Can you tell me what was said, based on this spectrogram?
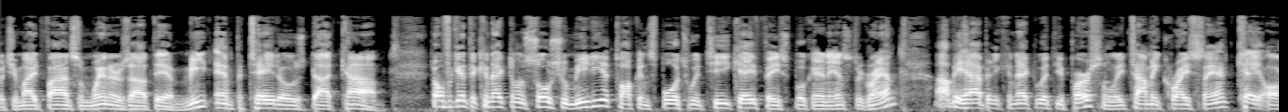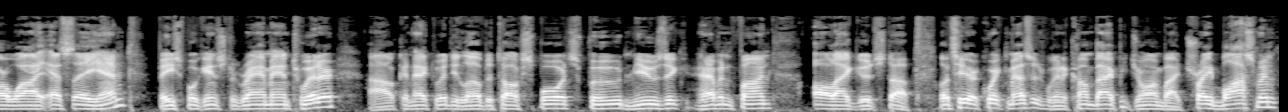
but you might find some winners out there. Meatandpotatoes.com. Don't forget to connect on social media, Talking Sports with TK, Facebook and Instagram. I'll be happy to connect with you personally. Tommy Krysan, K-R-Y-S-A-N, Facebook, Instagram, and Twitter. I'll connect with you. Love to talk sports, food, music, having fun all that good stuff. Let's hear a quick message. We're going to come back, be joined by Trey Blossman,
